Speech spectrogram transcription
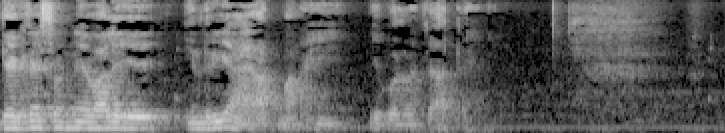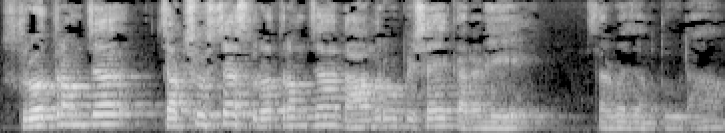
देखने सुनने वाले ये इंद्रिया है, आत्मा नहीं, ये बोलना चाहते हैं। स्त्रोत्रम च चक्षुष स्त्रोत्रम च नाम रूप विषय करणे, सर्वजंतु नाम।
